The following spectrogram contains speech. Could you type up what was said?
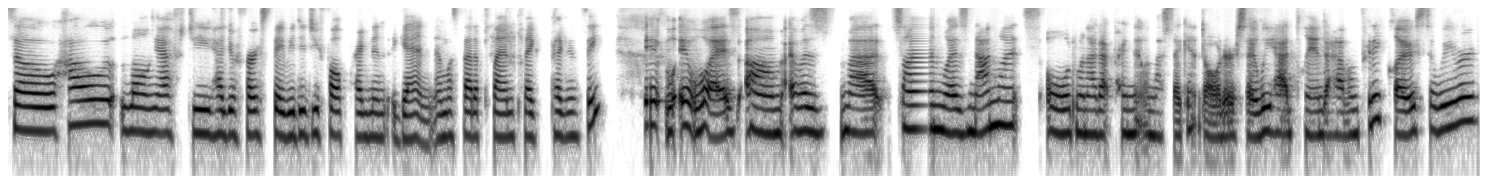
So, how long after you had your first baby did you fall pregnant again? And was that a planned pregnancy? It it was. Um, I was my son was nine months old when I got pregnant with my second daughter. So we had planned to have him pretty close. So we were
